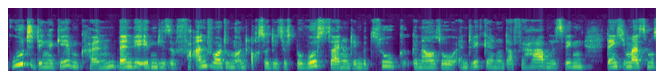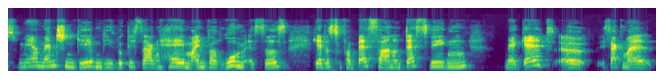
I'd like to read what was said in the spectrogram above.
gute Dinge geben können, wenn wir eben diese Verantwortung und auch so dieses Bewusstsein und den Bezug genauso entwickeln und dafür haben. Deswegen denke ich immer, es muss mehr Menschen geben, die wirklich sagen, hey, mein Warum ist es, hier etwas zu verbessern und deswegen mehr Geld, äh, ich sag mal,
